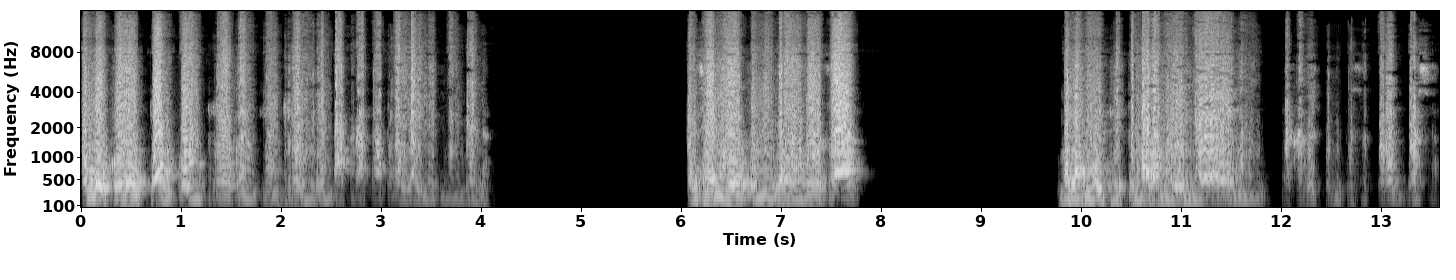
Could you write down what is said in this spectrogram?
तर लोक टेम्पो ट्रक आणि कॅन्टर भरून भाकरा टाकायला लागलेत मुंबईला त्याच्यामुळे तुम्ही ग्राउंडवरचा मला माहिती आहे तुम्हाला मिळून मिळालं म्हणून एखादं तुम्ही तसं करत बसाल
